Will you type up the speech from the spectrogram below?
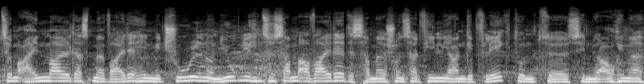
zum einen mal, dass man weiterhin mit Schulen und Jugendlichen zusammenarbeitet. Das haben wir schon seit vielen Jahren gepflegt und äh, sind wir auch immer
